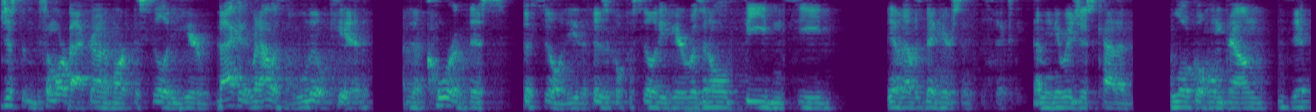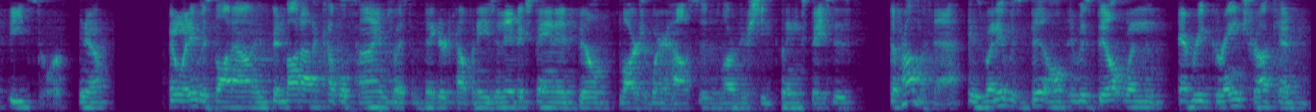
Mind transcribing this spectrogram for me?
just some, some more background of our facility here. Back when I was a little kid, the core of this facility, the physical facility here, was an old feed and seed. You know, that was been here since the 60s. I mean, it was just kind of local hometown zip feed store, you know? And when it was bought out, it had been bought out a couple times by some bigger companies, and they've expanded, built larger warehouses, larger seed cleaning spaces. The problem with that is when it was built, it was built when every grain truck had,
